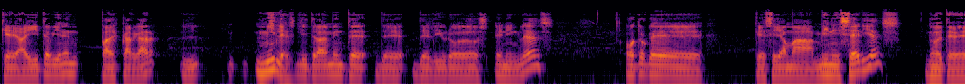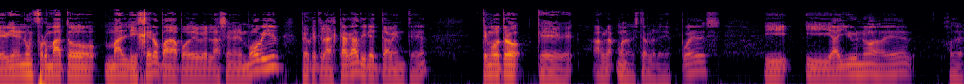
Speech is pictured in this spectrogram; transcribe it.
Que ahí te vienen para descargar miles, literalmente, de, de libros en inglés. Otro que, que se llama miniseries, donde te viene en un formato más ligero para poder verlas en el móvil, pero que te las descargas directamente. ¿eh? Tengo otro que habla, bueno, este hablaré después. Y, y hay uno, a ver, joder.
